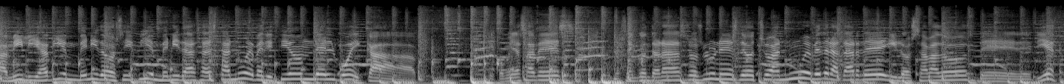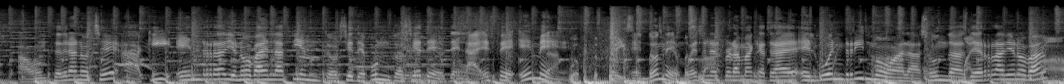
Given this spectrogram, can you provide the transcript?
Familia, bienvenidos y bienvenidas a esta nueva edición del Wake Up. Que como ya sabes, nos encontrarás los lunes de 8 a 9 de la tarde y los sábados de 10 a 11 de la noche aquí en Radio Nova en la 107.7 de la FM. ¿En dónde? Pues en el programa que atrae el buen ritmo a las ondas de Radio Nova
